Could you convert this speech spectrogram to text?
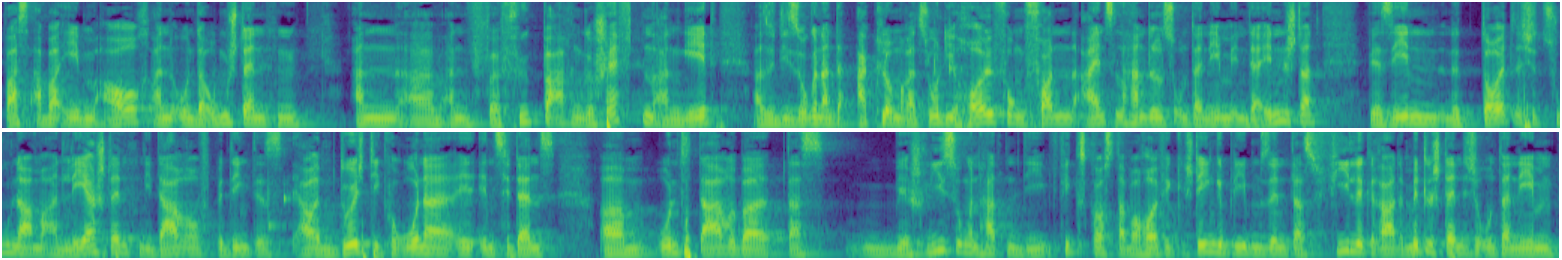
was aber eben auch an unter Umständen an, äh, an verfügbaren Geschäften angeht, also die sogenannte Agglomeration, die Häufung von Einzelhandelsunternehmen in der Innenstadt. Wir sehen eine deutliche Zunahme an Leerständen, die darauf bedingt ist, äh, durch die Corona-Inzidenz ähm, und darüber, dass wir Schließungen hatten, die Fixkosten aber häufig stehen geblieben sind, dass viele gerade mittelständische Unternehmen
